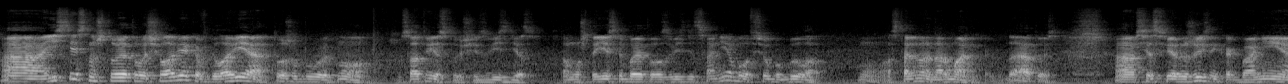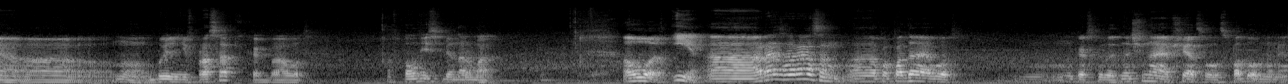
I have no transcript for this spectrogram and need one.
А, естественно, что у этого человека в голове тоже будет, ну, соответствующий звездец. Потому что если бы этого звездеца не было, все бы было, ну, остальное нормально, как бы, да, то есть э, все сферы жизни, как бы, они, э, ну, были не в просадке, как бы, а вот вполне себе нормально. Вот. И а, раз за разом, а, попадая вот, ну, как сказать, начиная общаться вот с подобными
